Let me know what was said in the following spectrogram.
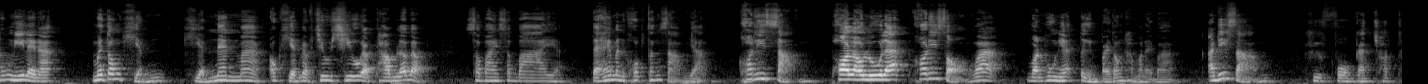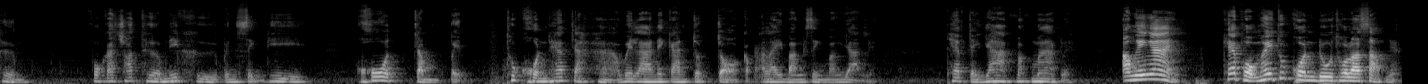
พรุ่งนี้เลยนะ ไม่ต้องเขียนเขียนแน่นมาก เอาเขียนแบบชิวๆแบบทำแล้วแบบสบายๆอะแต่ให้มันครบทั้ง 3 อย่าง ข้อที่ 3 พอเรารู้แล้วข้อที่ 2 ว่าวันพรุ่งนี้ตื่นไปต้องทำอะไรบ้าง อันที่ 3 คือโฟกัสช็อตเทอมโฟกัสช็อตเทอมนี่คือเป็นสิ่งที่โคตรจำเป็น ทุกคนแทบจะหาเวลาในการจดจ่อกับอะไรบางสิ่งบางอย่างเนี่ย แทบจะยากมากๆเลย เอาง่าย ๆ แค่ผมให้ทุกคนดูโทรศัพท์เนี่ย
